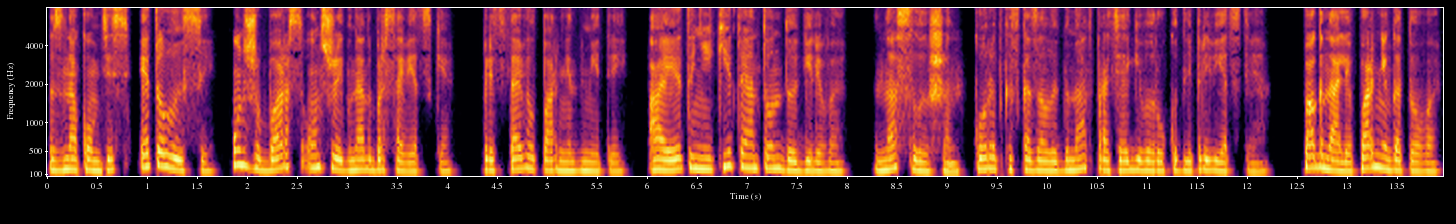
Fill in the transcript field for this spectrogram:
«Знакомьтесь, это Лысый. Он же Барс, он же Игнат Барсовецкий», — представил парня Дмитрий. «А это Никита и Антон Догилевы. «Наслышан», — коротко сказал Игнат, протягивая руку для приветствия. «Погнали, парни готовы».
